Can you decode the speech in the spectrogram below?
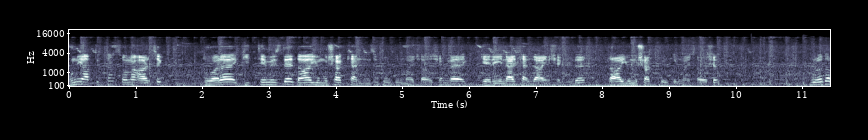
Bunu yaptıktan sonra artık duvara gittiğimizde daha yumuşak kendinizi durdurmaya çalışın ve geri inerken de aynı şekilde daha yumuşak durdurmaya çalışın. Burada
